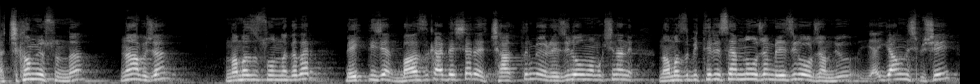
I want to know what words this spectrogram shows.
E, çıkamıyorsun da ne yapacaksın? Namazın sonuna kadar bekleyeceksin. Bazı kardeşler de çaktırmıyor. Rezil olmamak için hani namazı bitirirsem ne olacağım? Rezil olacağım diyor. Ya, yanlış bir şey.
